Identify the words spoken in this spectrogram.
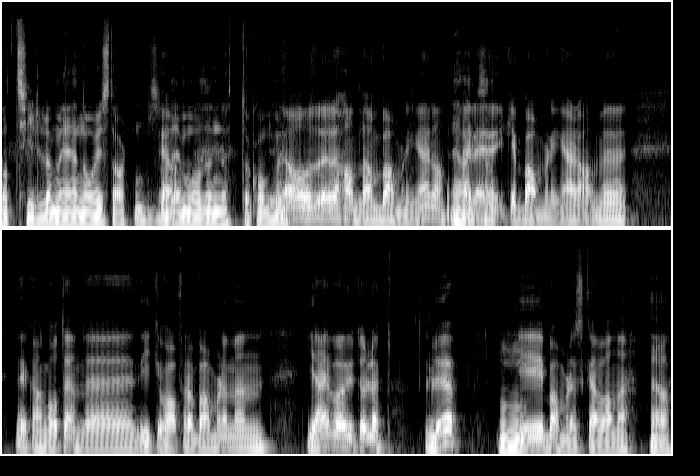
og til og med nå i starten, så Ja. det må du nødt til å komme. Ja, og det handla om bamlinger, da. Ja, Eller ikke ikke bamlinger, da. Men det kan godt hende de ikke var fra Bamble, men jeg var ute og løp, løp mm. i Bamleskauene. Ja.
